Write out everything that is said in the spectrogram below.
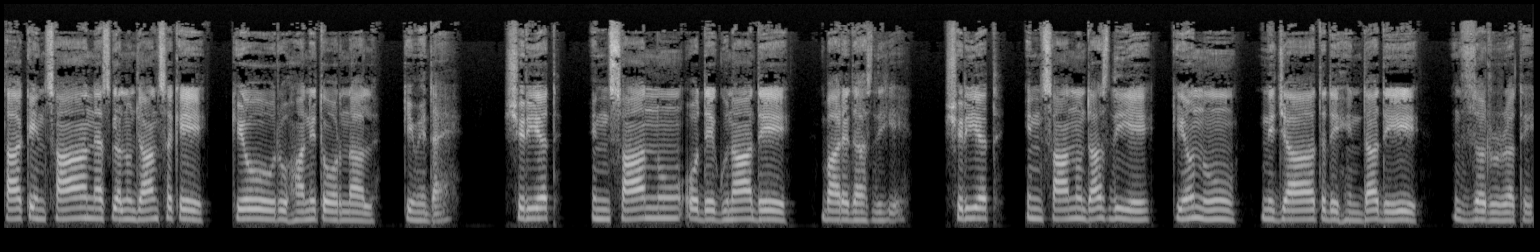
ਤਾਂ ਕਿ ਇਨਸਾਨ ਇਸ ਗੱਲ ਨੂੰ ਜਾਣ ਸਕੇ ਕਿ ਉਹ ਰੂਹਾਨੀ ਤੌਰ ਨਾਲ ਕਿਵੇਂ ਦਾ ਹੈ। ਸ਼ਰੀਅਤ ਇਨਸਾਨ ਨੂੰ ਉਹਦੇ ਗੁਨਾਹ ਦੇ ਬਾਰੇ ਦੱਸਦੀ ਏ ਸ਼ਰੀਅਤ ਇਨਸਾਨ ਨੂੰ ਦੱਸਦੀ ਏ ਕਿ ਉਹਨੂੰ ਨਜਾਤ ਦੇ ਹਿੰਦਾ ਦੀ ਜ਼ਰੂਰਤ ਹੈ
